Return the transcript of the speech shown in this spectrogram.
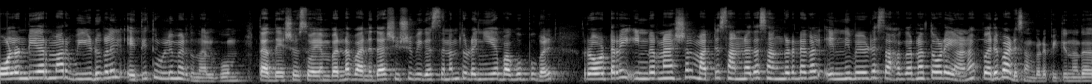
വോളണ്ടിയർമാർ വീടുകളിൽ എത്തി തുള്ളിമരുന്ന് നൽകും. തദ്ദേശ സ്വയംഭരണ വനിതാ ശിശു വികസനം തുടങ്ങിയ വകുപ്പുകൾ റോട്ടറി ഇന്റർനാഷണൽ മറ്റ് സന്നദ്ധ സംഘടനകൾ എന്നിവയുടെ സഹകരണത്തോടെയാണ് പരിപാടി സംഘടിപ്പിക്കുന്നത്.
